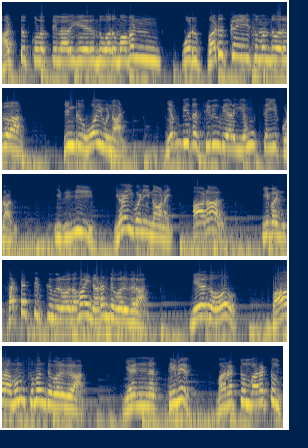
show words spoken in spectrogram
ஆட்டுக்குளத்தில் அருகே இருந்து வரும் அவன் ஒரு படுக்கையை சுமந்து வருகிறான். இன்று ஓய்வு நாள். எவ்வித சிறு வேலையும் செய்யக்கூடாது. இது இறைவனி நாணை. ஆனால் இவன் சட்டத்துக்கு விரோதமாய் நடந்து வருகிறான். ஏதோ பாரமும் சுமந்து வருகிறான். என்ன திமிர்? வரட்டும் வரட்டும்.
